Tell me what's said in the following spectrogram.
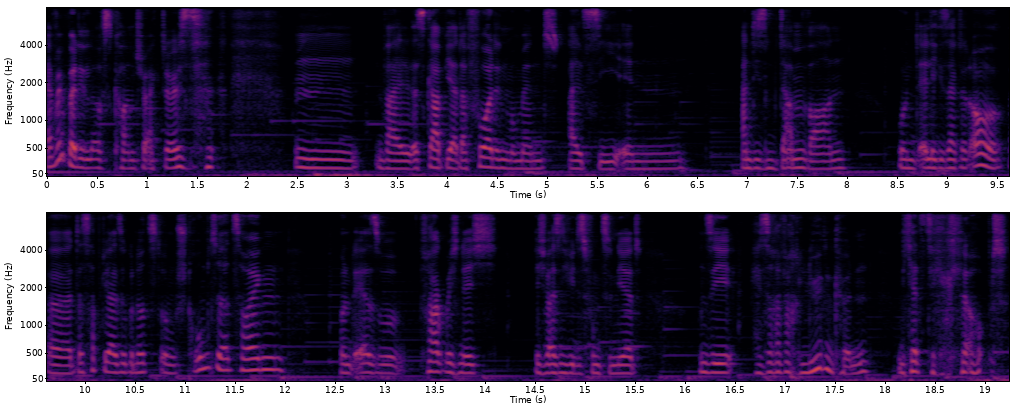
Everybody loves contractors. mm, weil es gab ja davor den Moment, als sie in an diesem Damm waren und Ellie gesagt hat, oh, äh, das habt ihr also genutzt, um Strom zu erzeugen? Und er so, frag mich nicht, ich weiß nicht, wie das funktioniert. Und sie hätte doch einfach lügen können. Und ich hätte es dir geglaubt.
